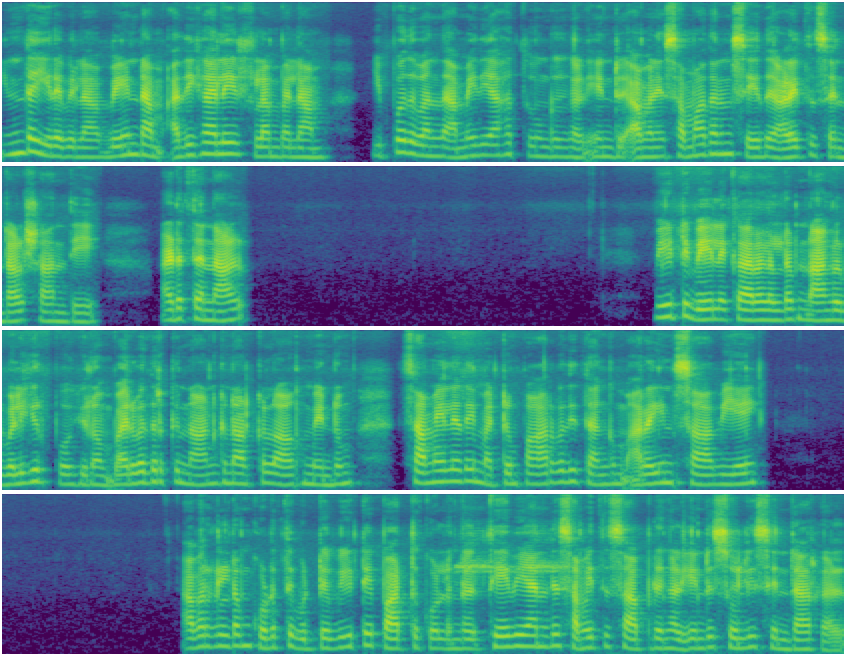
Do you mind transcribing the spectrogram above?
இந்த இரவிலா வேண்டாம் அதிகாலையில் கிளம்பலாம் இப்போது வந்து அமைதியாக தூங்குங்கள் என்று அவனை சமாதானம் செய்து அழைத்து சென்றாள் சாந்தி. அடுத்த நாள் வீட்டு வேலைக்காரர்களிடம் நாங்கள் வெளியூர் போகிறோம் வருவதற்கு நான்கு நாட்கள் ஆகும் என்றும் சமையலறை மற்றும் பார்வதி தங்கும் அறையின் சாவியை அவர்களிடம் கொடுத்துவிட்டு வீட்டை பார்த்து கொள்ளுங்கள் தேவையானதை சமைத்து சாப்பிடுங்கள் என்று சொல்லி சென்றார்கள்.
